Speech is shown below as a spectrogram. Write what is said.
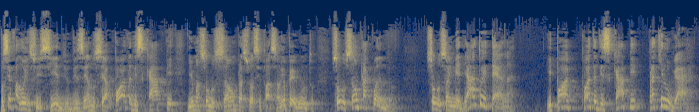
Você falou em suicídio dizendo ser a porta de escape e uma solução para a sua situação. E eu pergunto: solução para quando? Solução imediata ou eterna? E porta de escape para que lugar?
